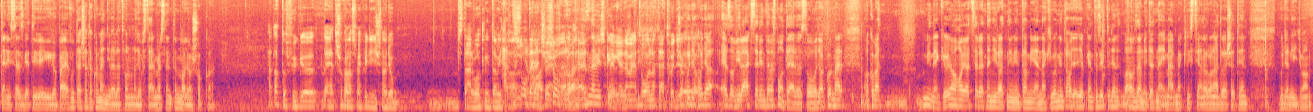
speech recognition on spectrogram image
teniszezgeti végig a pályafutását, akkor mennyivel lett volna nagyobb sztár? Mert szerintem nagyon sokkal. Hát attól függ, lehet sokan azt meg, hogy így is nagyobb sztár volt, mint amit hát a sokkal, sokkal, ez nem is kérdés. Megérdemelt volna, tehát hogy... Csak hogy, a, hogy a, ez a világ szerintem ez pont erről szól, hogy akkor már, akkor már mindenki olyan hajat szeretne nyiratni, mint amilyen neki volt, mint ahogy egyébként ez itt ugye az említett Neymar meg Cristiano Ronaldo esetén ugyanígy van.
